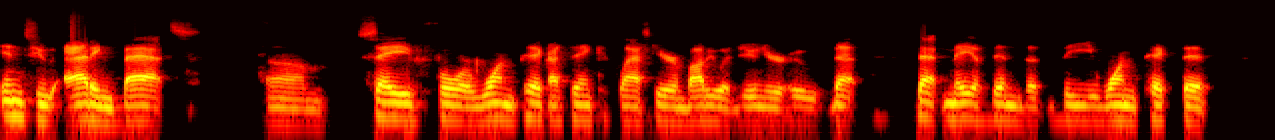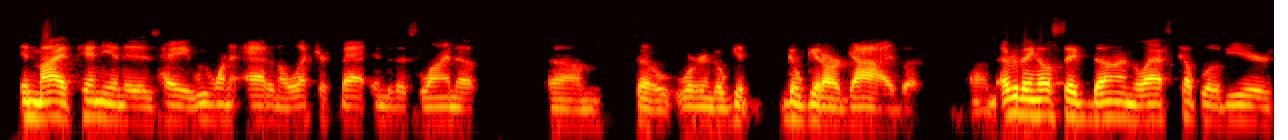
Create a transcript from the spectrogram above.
into adding bats, um, save for one pick, I think, last year in Bobby Witt Jr., who that that may have been the, the one pick that, in my opinion, is hey, we want to add an electric bat into this lineup. Um, so we're going to go get go get our guy. But um, everything else they've done the last couple of years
